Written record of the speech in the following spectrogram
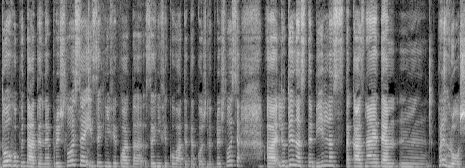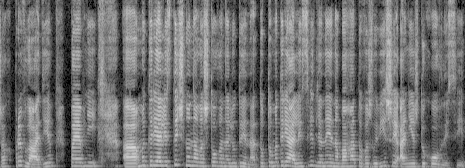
довго питати не прийшлося, і сигніфікувати, також не прийшлося. Людина стабільна, така, знаєте, при грошах, при владі певній, матеріалістично налаштована людина. Тобто матеріальний світ для неї набагато важливіший, аніж духовний світ.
